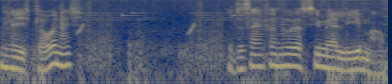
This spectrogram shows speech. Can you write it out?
Nee, ich glaube nicht. Das ist einfach nur, dass die mehr Leben haben.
